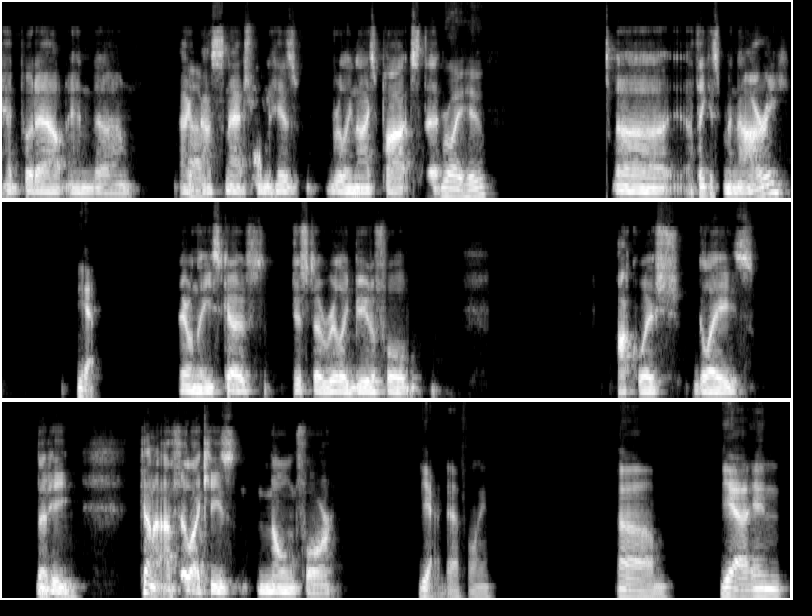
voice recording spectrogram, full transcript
had put out, and um, I, Oh. I snatched one of his really nice pots. That Roy, who? Uh, I think it's Minari. Yeah. they're on the East Coast. Just a really beautiful aquish glaze that he Mhm. kind of. I feel like he's known for. Yeah, definitely. Um, yeah, and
